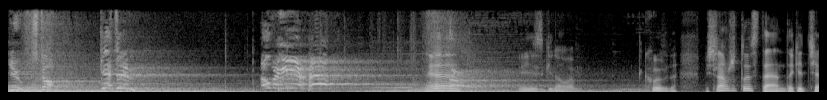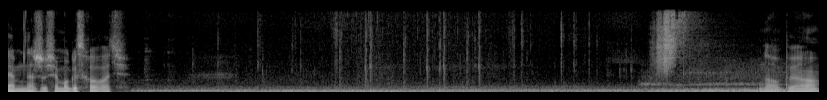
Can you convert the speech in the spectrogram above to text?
You, stop! Get him! Nie! I zginąłem. Kurde. Myślałem, że to jest ten, takie ciemne, że się mogę schować. Dobra.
